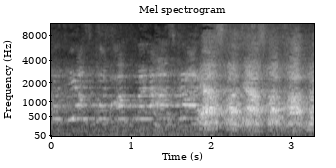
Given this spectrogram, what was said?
Jaskot, Jaskot, Hauptmann, Jaskot! Jaskot, Jaskot, Hauptmann!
